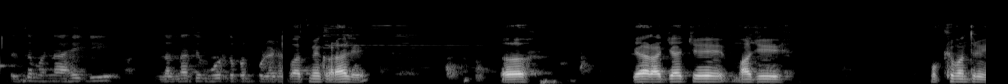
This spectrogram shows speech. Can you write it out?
त्यांचं म्हणणं आहे की लग्नाचे मुहूर्त पण पुढे. बातमी कळाली या राज्याचे माजी मुख्यमंत्री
